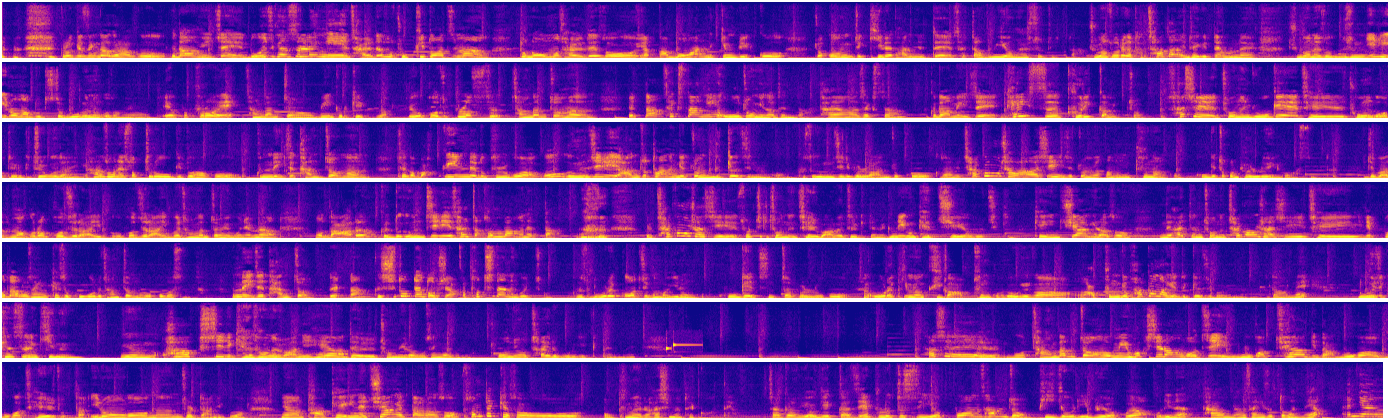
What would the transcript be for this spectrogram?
그렇게 생각을 하고 그 다음에 이제 noise cancelling이 잘 돼서 좋기도 하지만 또 너무 잘 돼서 약간 멍한 느낌도 있고 조금 이제 길에 다닐 때 살짝 위험할 수도 있다. 주변 소리가 다 차단이 되기 때문에 주변에서 무슨 일이 일어나도 진짜 모르는 거잖아요. AirPods Pro의 장단점이 그렇게 있고요. 그리고 Buds Plus 장단점은 일단 색상이 5종이나 된다. 다양한 색상. 그 다음에 이제 케이스 그립감 있죠. 사실 저는 이게 제일 좋은 것 같아요. 이렇게 들고 다니기. 한 손에 쏙 들어오기도 하고. 근데 이제 단점은 제가 막귀인데도 불구하고 음질이 안 좋다는 게 좀 느껴지는 거. 그래서 음질이 별로 안 좋고 그 다음에 착용샷이 이제 좀 약간 너무 둔한 거. 그게 조금 별로인 것 같습니다. 이제 마지막으로 버즈 라이브. 버즈 라이브의 장단점이 뭐냐면 어, 나름 그래도 음질이 살짝 선방은 했다. 그리고 촬영샷이 솔직히 저는 제일 마음에 들기 때문에 근데 이건 개취예요 솔직히 개인 취향이라서 근데 하여튼 저는 착용샷이 제일 예쁘다고 생각해서 그거를 장점으로 꼽았습니다. 근데 이제 단점 일단 그 시도 때도 없이 약간 터치되는 거 있죠. 그래서 노래 꺼지고 막 이런 거 그게 진짜 별로고 오래 끼면 귀가 아픈 거 여기가 아픈 게 확연하게 느껴지거든요. 그 다음에 noise cancelling 기능 이건 확실히 개선을 많이 해야 될 점이라고 생각을 해요. 전혀 차이를 모르겠기 때문에. 사실 뭐 장단점이 확실한 거지 뭐가 최악이다, 뭐가 뭐가 제일 좋다 이런 거는 절대 아니고요. 그냥 다 개인의 취향에 따라서 선택해서 어, 구매를 하시면 될 것 같아요. 자 그럼 여기까지 블루투스 이어폰 3종 비교 리뷰였고요. 우리는 다음 영상에서 또 만나요. 안녕!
